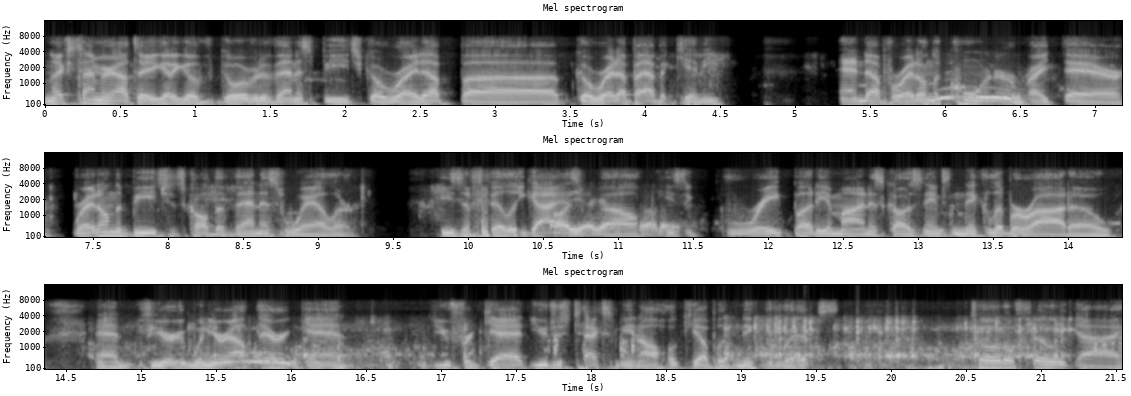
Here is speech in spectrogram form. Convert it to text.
Next time you're out there, you got to go go over to Venice Beach. Go right up. Uh, go right up Abbot Kinney. End up right on the corner, right there, right on the beach. It's called the Venice Whaler. He's a Philly guy Oh, as yeah, well. try that. He's a great buddy of mine. His called his name's Nick Liberato. And if you're when you're out there again, you forget, you just text me and I'll hook you up with Nicky Lips. Total Philly guy.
